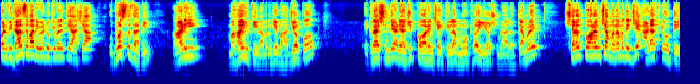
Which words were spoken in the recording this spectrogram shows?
पण विधानसभा निवडणुकीमध्ये ती आशा उद्ध्वस्त झाली आणि महायुतीला म्हणजे भाजप एकनाथ शिंदे आणि अजित पवार यांच्या युतीला मोठं यश मिळालं. त्यामुळे शरद पवारांच्या मनामध्ये जे आडाखे होते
